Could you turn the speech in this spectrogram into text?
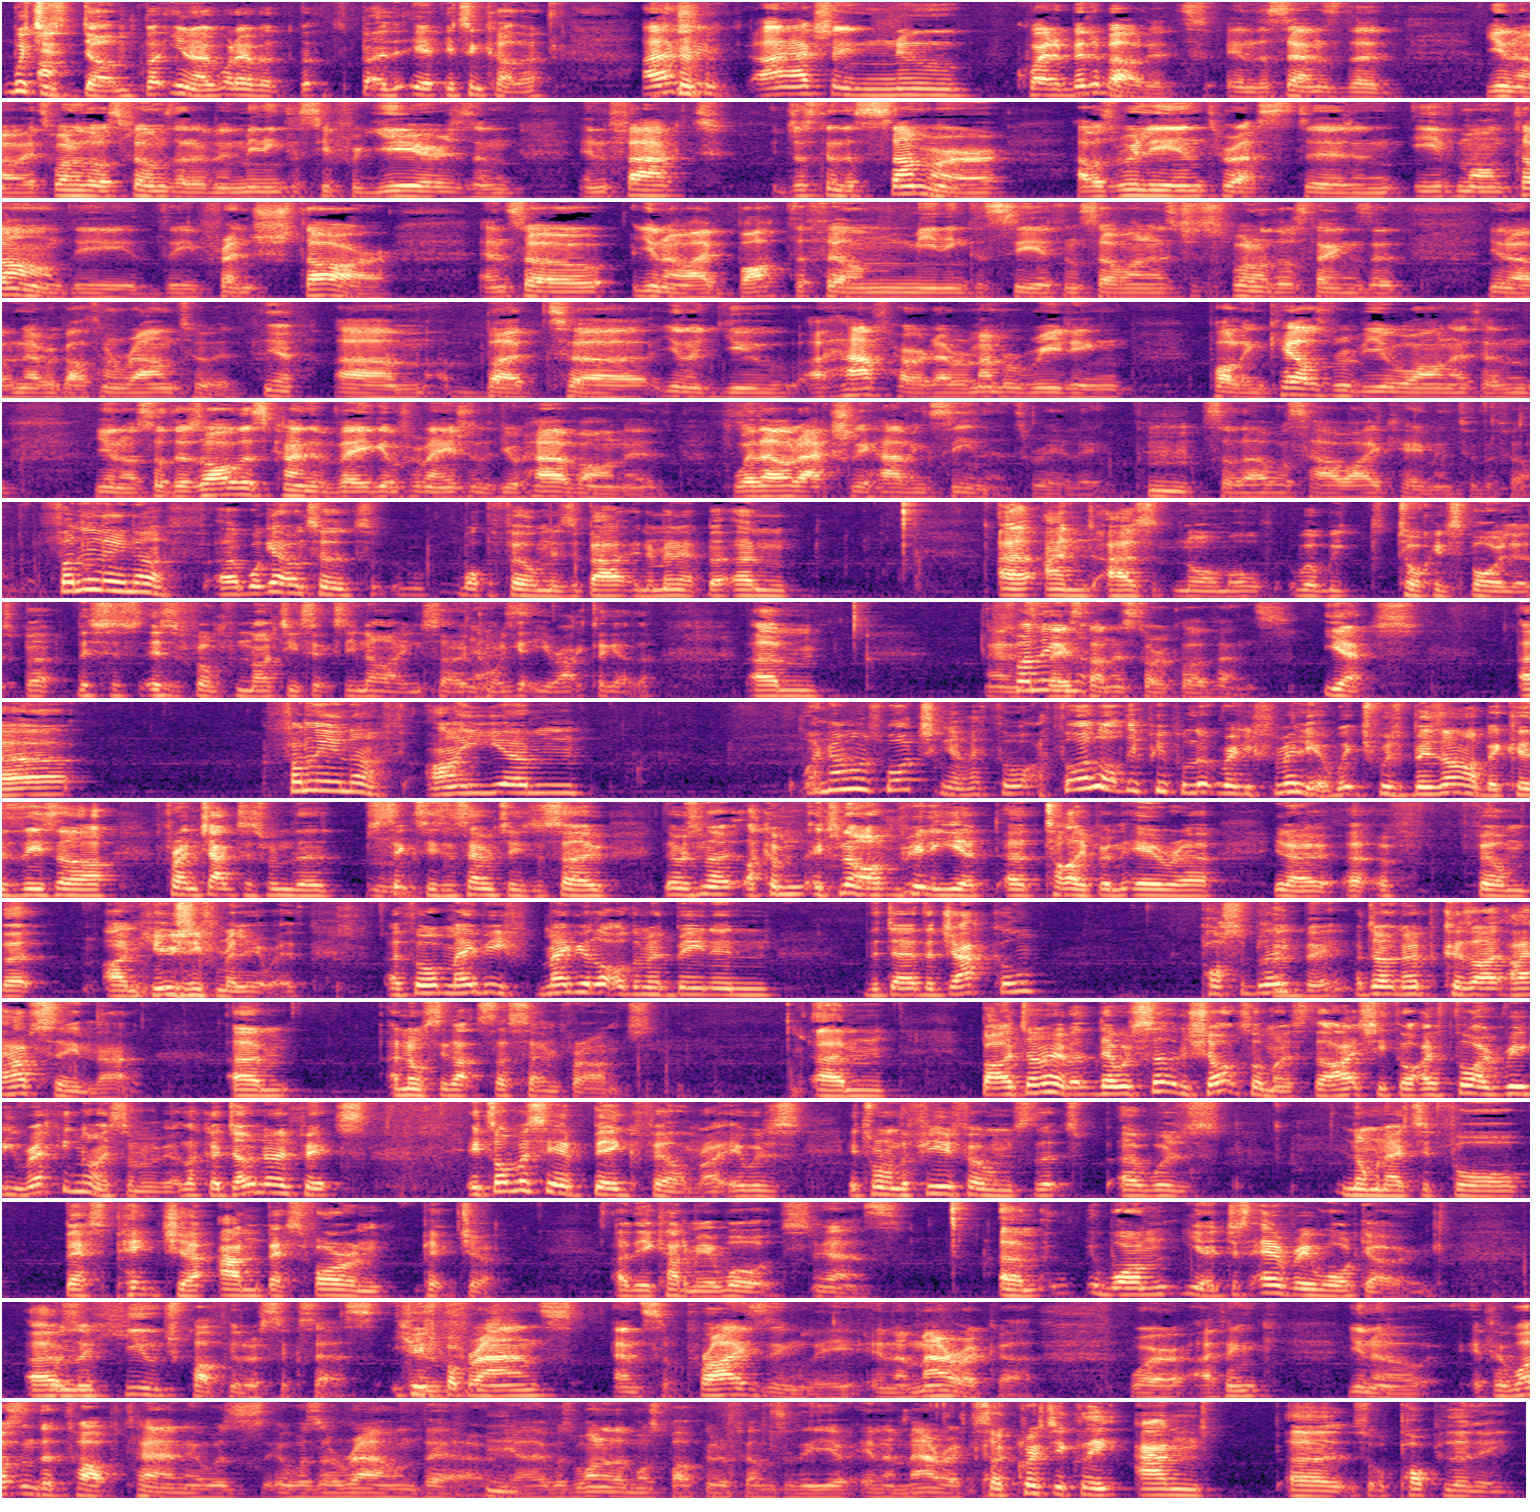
which is uh, dumb, but you know whatever, but, but it, it's in colour. I actually, I actually knew quite a bit about it in the sense that, you know, it's one of those films that I've been meaning to see for years, and in fact, just in the summer, I was really interested in Yves Montand, the the French star, and so you know, I bought the film meaning to see it and so on. It's just one of those things that, you know, I've never gotten around to it. Yeah. Um, but uh, you know, you I have heard. I remember reading Pauline Kael's review on it, and you know, so there's all this kind of vague information that you have on it without actually having seen it, really. So that was how I came into the film. Funnily enough, uh, we'll get onto t- what the film is about in a minute, but um, uh, and as normal, we'll be talking spoilers. But this is, is a film from 1969, so if you want to get your act together. Um, And Funny it's based eno- on historical events. yes. Uh, funnily enough, I um, when I was watching it, I thought I thought a lot of these people looked really familiar, which was bizarre because these are French actors from the 60s and 70s, and so there was no like um, it's not really a, a type and era, you know, a, of film that I'm hugely familiar with. I thought maybe maybe a lot of them had been in The Day of the Jackal, possibly. Could be. I don't know because I, I have seen that, um, and obviously that's that's set in France. Um, but I don't know. But there were certain shots almost that I actually thought I thought I really recognised some of it. Like I don't know if it's it's obviously a big film, right? It was it's one of the few films that uh, was nominated for Best Picture and Best Foreign Picture at the Academy Awards. Yes. Um, one, yeah, just every award going. It was Um, a huge popular success Huge in popular- France and surprisingly in America, where I think you know if it wasn't the top ten, it was it was around there. Yeah, it was one of the most popular films of the year in America. So critically and uh, sort of popularly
